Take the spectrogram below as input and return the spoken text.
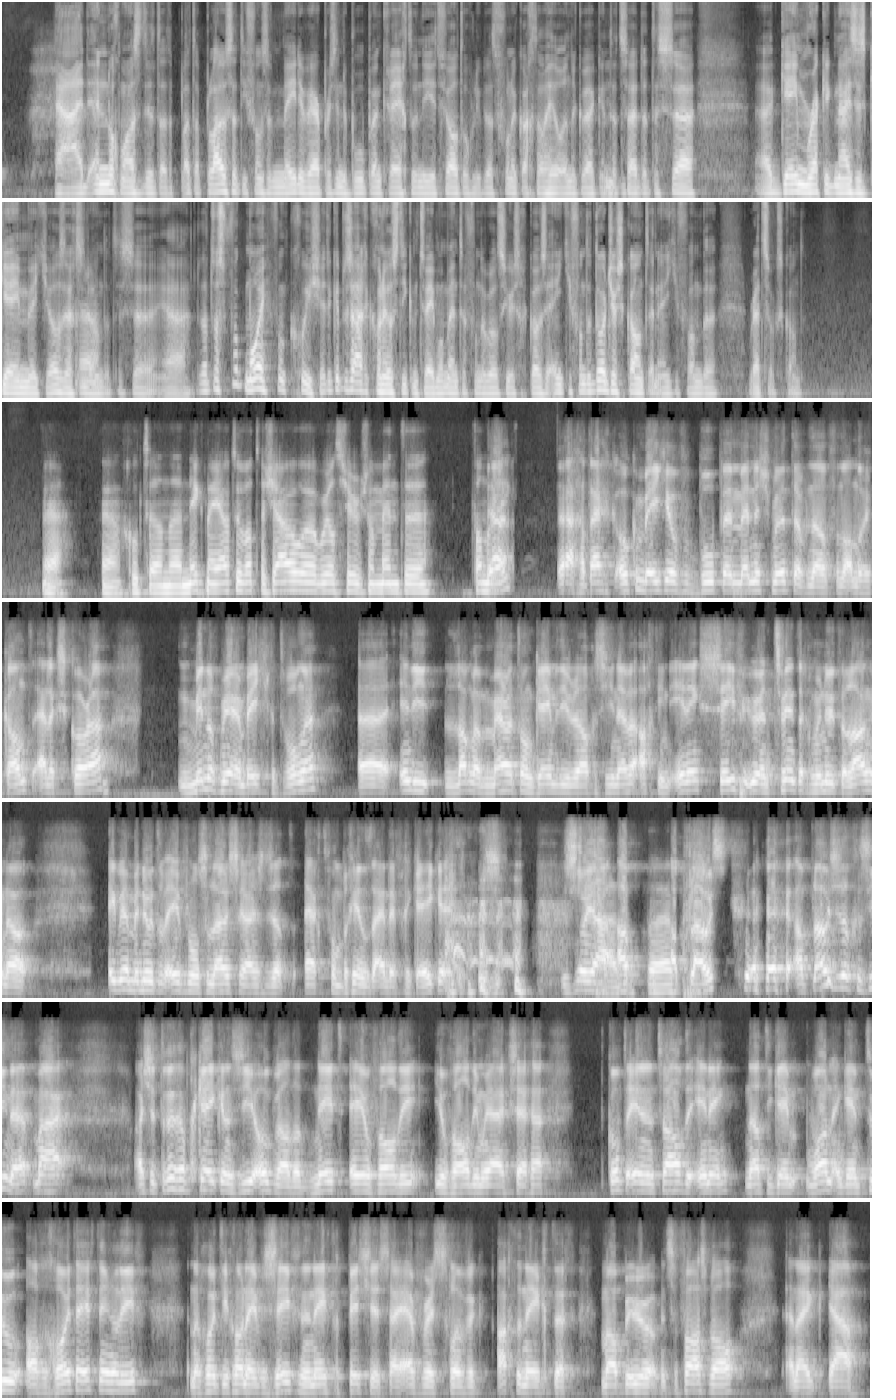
Ja, en nogmaals, dit, dat, applaus dat hij van zijn medewerpers in de bullpen kreeg toen hij het veld opliep, dat vond ik echt al heel indrukwekkend. Dat, zei, dat is uh, game recognizes game, weet je wel, zegt ze ja. dan. Dat, is, uh, ja, dat was vond ik mooi, vond ik goede shit. Ik heb dus eigenlijk gewoon heel stiekem twee momenten van de World Series gekozen. Eentje van de Dodgers kant en eentje van de Red Sox kant. Ja, ja goed. Dan Nick, naar jou toe. Wat was jouw World Series momenten van de ja. week? Ja, het gaat eigenlijk ook een beetje over bullpen management. Of nou, van de andere kant, Alex Cora. Min of meer een beetje gedwongen. Uh, in die lange marathon game die we al gezien hebben, 18 innings, 7 uur en 20 minuten lang. Nou, ik ben benieuwd of een van onze luisteraars dat echt van begin tot eind heeft gekeken. Zo, zo ja, uh... applaus. applaus als je dat gezien hebt, maar als je terug hebt gekeken, dan zie je ook wel dat Nate Eovaldi, Eovaldi moet je eigenlijk zeggen, komt in de twaalfde inning, nadat hij game 1 en game 2 al gegooid heeft in relief. En dan gooit hij gewoon even 97 pitches. Hij average geloof ik 98 maal per uur met zijn fastball. En hij, ja,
